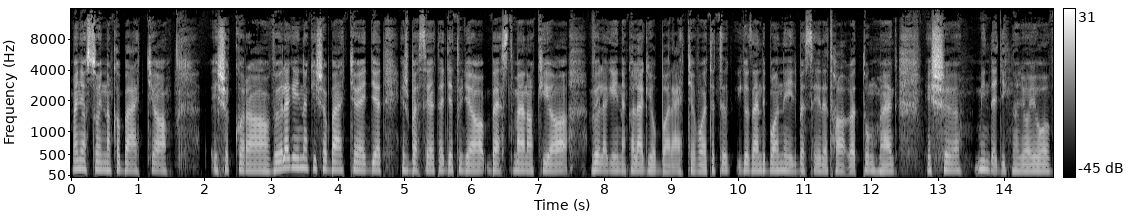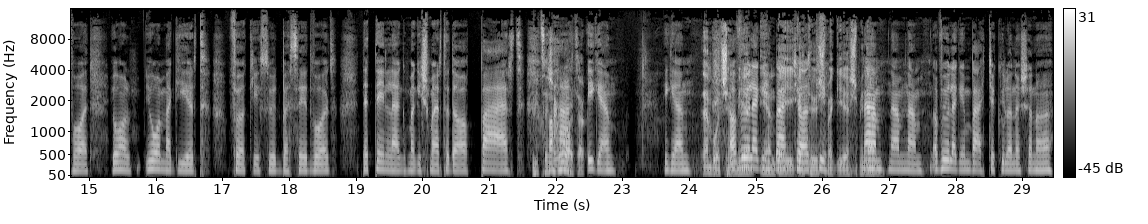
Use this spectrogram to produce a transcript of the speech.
mennyasszonynak a bátyja, és akkor a vőlegénynek is a bátyja egyet, és beszélt egyet ugye a Bestman, aki a vőlegénynek a legjobb barátja volt. Tehát igazándiból négy beszédet hallgattunk meg, és mindegyik nagyon jól volt. Jól, jól megírt, fölkészült beszéd volt. Tehát tényleg megismerted a párt, Viccesek a hát- voltak? Igen. Igen. nem volt semmilyen vőlegény ilyen bátyja, beégetős, ki- meg ilyesmi, Nem, nem? nem, nem. A vőlegén bátyja különösen a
